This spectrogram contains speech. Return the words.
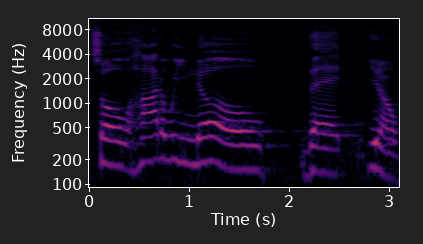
So how do we know that you know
